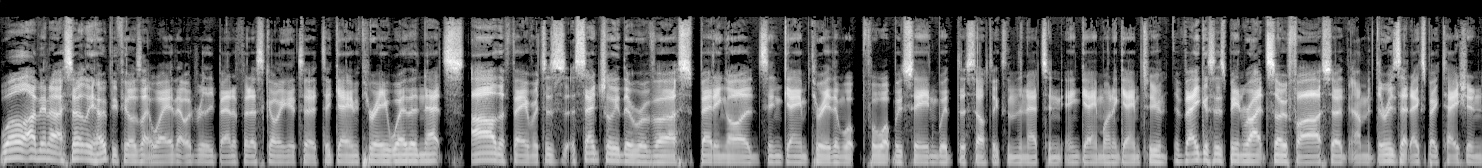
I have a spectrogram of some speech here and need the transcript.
Well, I mean, I certainly hope he feels that way. That would really benefit us going into to game three, where the Nets are the favorites. Is essentially the reverse betting odds in game three than what, for what we've seen with the Celtics and the Nets in, in game one and game two. Vegas has been right so far, so I mean, there is that expectation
